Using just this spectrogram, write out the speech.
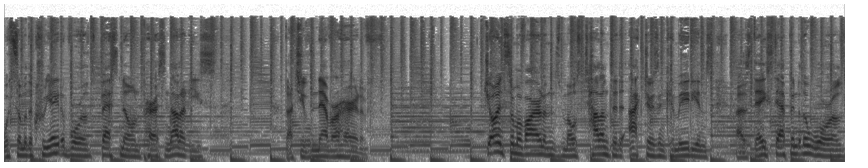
with some of the creative world's best known personalities that you've never heard of. Join some of Ireland's most talented actors and comedians as they step into the world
